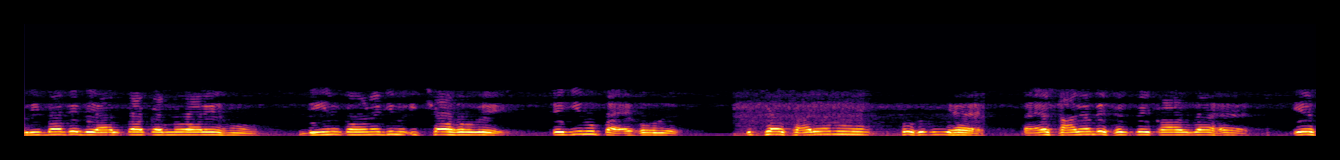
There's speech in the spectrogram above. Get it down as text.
ਗਰੀਬਾਂ ਤੇ ਦਿਆਲਤਾ ਕਰਨ ਵਾਲੇ ਹੋ। ਦੀਨ ਕੌਣ ਹੈ ਜਿਹਨੂੰ ਇੱਛਾ ਹੋਵੇ ਤੇ ਜਿਹਨੂੰ ਭੈ ਹੋਵੇ? ਇੱਛਾ ਸਾਰਿਆਂ ਨੂੰ ਸੁਖ ਦੀ ਹੈ। ਭੈ ਸਾਰਿਆਂ ਦੇ ਸਿਰ ਤੇ ਕਾਰਦਾ ਹੈ। ਇਸ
